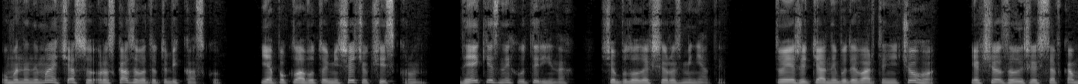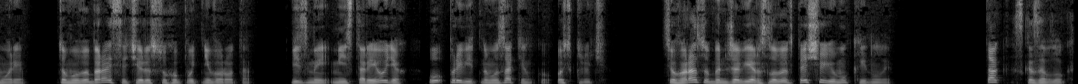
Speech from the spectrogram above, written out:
у мене немає часу розказувати тобі казку. Я поклав у той мішечок шість крон, деякі з них у терінах, щоб було легше розміняти. Твоє життя не буде варте нічого, якщо залишишся в каморі, тому вибирайся через сухопутні ворота. Візьми мій старий одяг у привітному затінку, ось ключ. Цього разу Бенджав'єр зловив те, що йому кинули. Так, сказав Лук,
